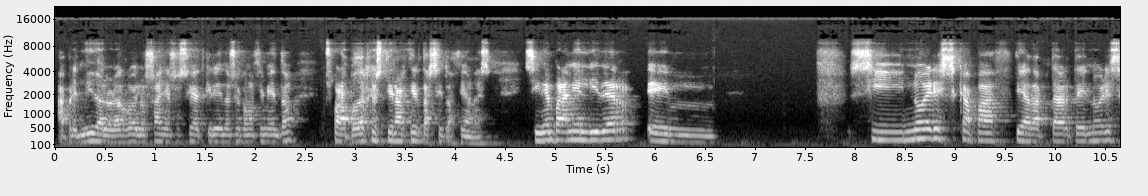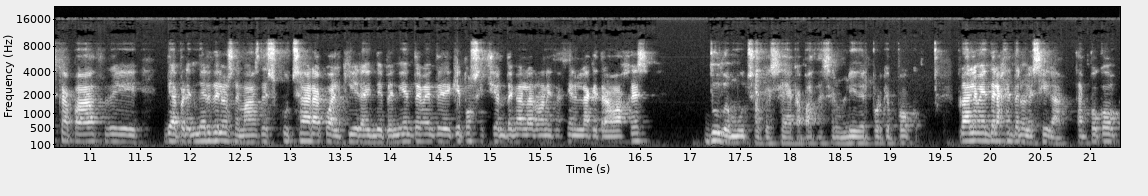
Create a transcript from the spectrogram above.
aprendido a lo largo de los años, has ido adquiriendo ese conocimiento, pues para poder gestionar ciertas situaciones. Si bien para mí el líder, em, si no eres capaz de adaptarte, no eres capaz de, de aprender de los demás, de escuchar a cualquiera, independientemente de qué posición tenga la organización en la que trabajes, dudo mucho que sea capaz de ser un líder, porque poco, probablemente la gente no le siga. Tampoco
